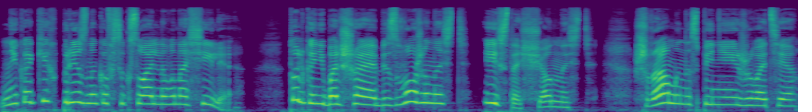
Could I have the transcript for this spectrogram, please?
Никаких признаков сексуального насилия. Только небольшая обезвоженность и истощенность, шрамы на спине и животе.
